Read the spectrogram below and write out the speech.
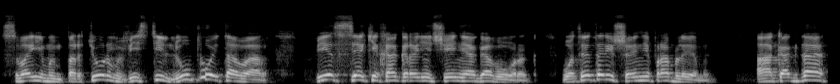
своим импортерам ввести любой товар без всяких ограничений, оговорок. Вот это решение проблемы. А когда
